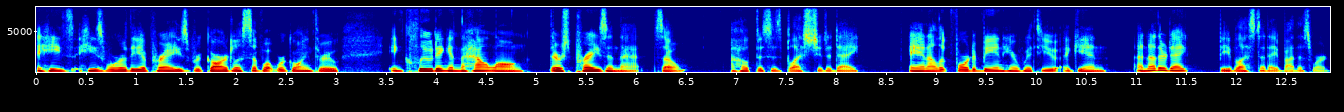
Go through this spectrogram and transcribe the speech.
He's he's worthy of praise regardless of what we're going through, including in the how long. There's praise in that. So I hope this has blessed you today. And I look forward to being here with you again another day. Be blessed today by this word.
